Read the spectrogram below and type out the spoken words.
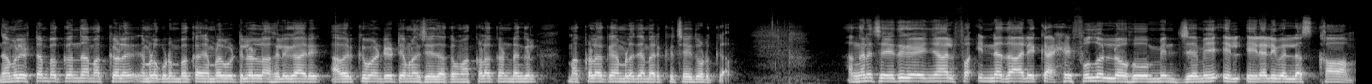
നമ്മൾ ഇഷ്ടം വെക്കുന്ന മക്കൾ നമ്മുടെ കുടുംബക്കാർ നമ്മുടെ വീട്ടിലുള്ള അഹലുകാർ അവർക്ക് വേണ്ടിയിട്ട് നമ്മൾ ചെയ്തേക്കാം. മക്കളൊക്കെ ഉണ്ടെങ്കിൽ മക്കളൊക്കെ നമ്മൾ ജമർക്ക് ചെയ്തു കൊടുക്കുക. അങ്ങനെ ചെയ്തു കഴിഞ്ഞാൽ ഫ ഇന്ന ദാലിക്ക ഹിഫുലുല്ലഹു മിൻ ജമി ഇൽ ഇലലി വല്ലസ്ഖാം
